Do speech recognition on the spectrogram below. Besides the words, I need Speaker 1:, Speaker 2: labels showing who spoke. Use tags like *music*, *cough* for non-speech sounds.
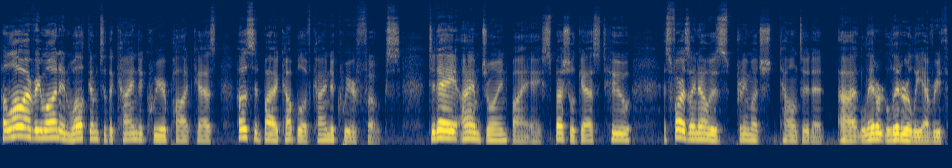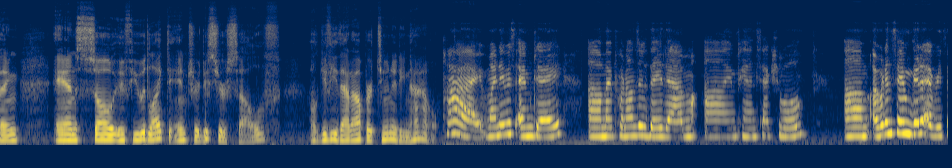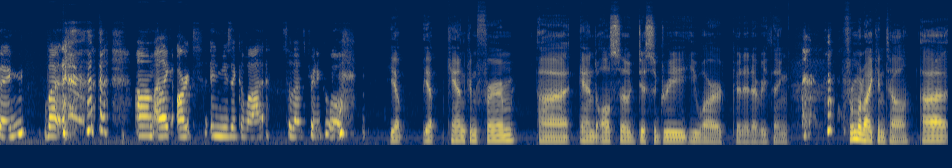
Speaker 1: Hello, everyone, and welcome to the Kinda Queer podcast, hosted by a couple of kinda queer folks. Today, I am joined by a special guest who, as far as I know, is pretty much talented at uh, liter- literally everything. And so, if you would like to introduce yourself, I'll give you that opportunity now.
Speaker 2: Hi, my name is MJ. Um, my pronouns are they, them. I'm pansexual. Um, I wouldn't say I'm good at everything, but *laughs* um, I like art and music a lot, so that's pretty cool.
Speaker 1: Yep, yep, can confirm uh, and also disagree. You are good at everything, *laughs* from what I can tell. Uh,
